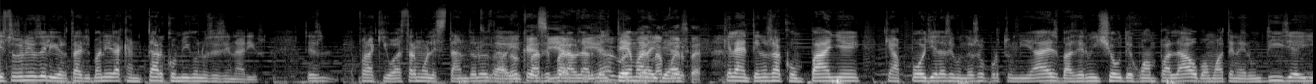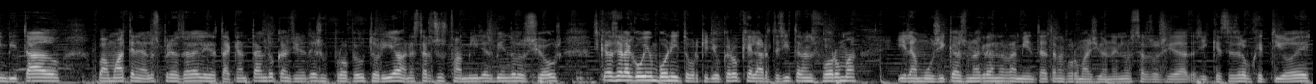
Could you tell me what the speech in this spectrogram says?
estos sonidos de libertad, ellos van a ir a cantar conmigo en los escenarios. Entonces, por aquí voy a estar molestándolos, Claro David, parce, sí, para hablar del tema. La la idea es que la gente nos acompañe, que apoye las segundas oportunidades. Va a ser mi show de Juan Palau, vamos a tener un DJ invitado, vamos a tener a los presos de la libertad cantando canciones de su propia autoría, van a estar sus familias viendo los shows. Es que va a ser algo bien bonito porque yo creo que el arte sí transforma y la música es una gran herramienta de transformación en nuestra sociedad. Así que este es el objetivo de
